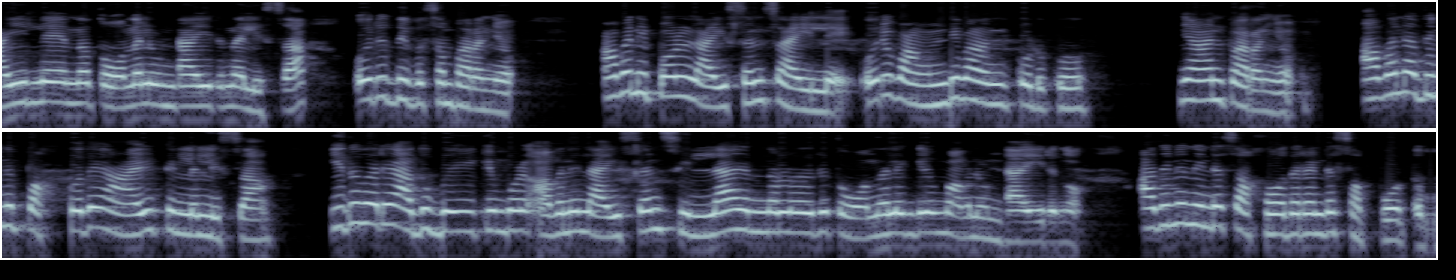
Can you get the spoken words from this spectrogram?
ആയില്ലേ എന്ന തോന്നലുണ്ടായിരുന്ന ലിസ ഒരു ദിവസം പറഞ്ഞു അവൻ ഇപ്പോൾ ലൈസൻസ് ആയില്ലേ? ഒരു വണ്ടി വാങ്ങിക്കൊടുക്കൂ. ഞാൻ പറഞ്ഞു. അവൻ അതിന് പക്വത ആയിട്ടില്ല ലിസ. ഇതുവരെ അത് ഉപയോഗിക്കുമ്പോൾ അവന് ലൈസൻസ് ഇല്ല എന്നുള്ള ഒരു തോന്നലെങ്കിലും അവനുണ്ടായിരുന്നു. അതിന് നിന്റെ സഹോദരന്റെ സപ്പോർട്ടും.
